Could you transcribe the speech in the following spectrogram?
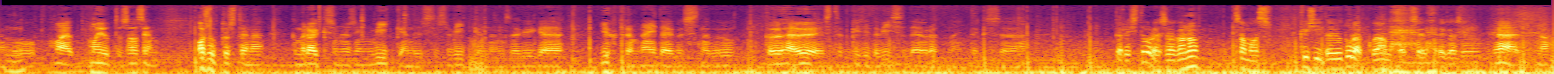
nagu maja, majutusasem, asutustena. kui me rääkisime siin Weekendist, siis Weekend on see kõige jõhkram näide, kus nagu ka ühe öö eest võib küsida viissada eurot näiteks. päris toores, aga noh, samas küsida ju tuleb, kui antakse, et ega siin ja et noh,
